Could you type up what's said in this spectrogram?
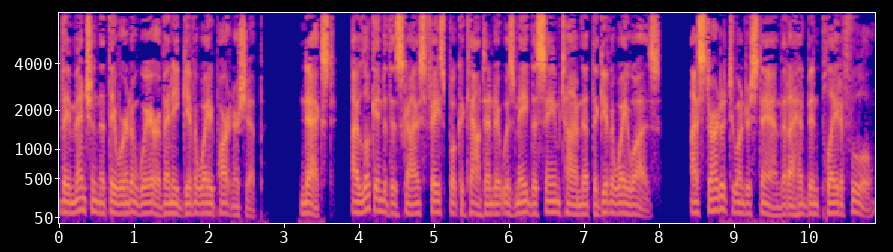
They mentioned that they weren't aware of any giveaway partnership. Next, I look into this guy's Facebook account and it was made the same time that the giveaway was. I started to understand that I had been played a fool.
